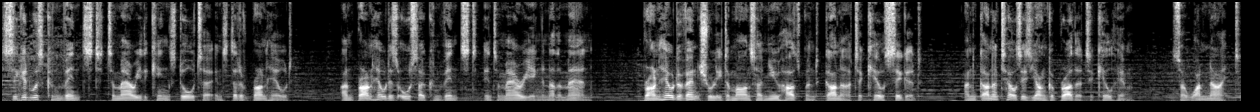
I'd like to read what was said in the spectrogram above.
Sigurd was convinced to marry the king's daughter instead of Brunhild, and Brunhild is also convinced into marrying another man. Brunhild eventually demands her new husband Gunnar to kill Sigurd, and Gunnar tells his younger brother to kill him. So one night,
